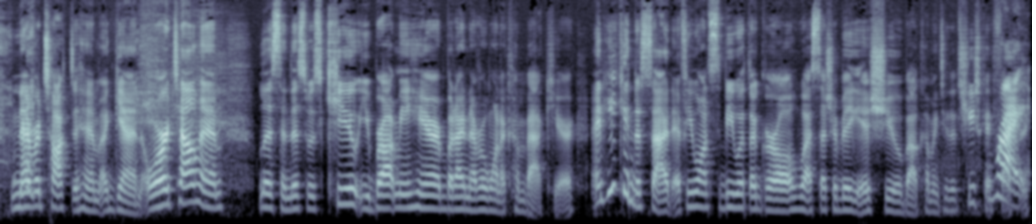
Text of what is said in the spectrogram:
Never talk to him again. Or tell him, listen, this was cute. You brought me here, but I never want to come back here. And he can decide if he wants to be with a girl who has such a big issue about coming to the Cheesecake Factory. Right.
